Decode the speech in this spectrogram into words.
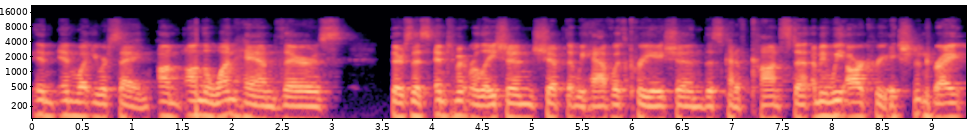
in, in what you were saying. On on the one hand, there's there's this intimate relationship that we have with creation, this kind of constant, I mean, we are creation, right?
